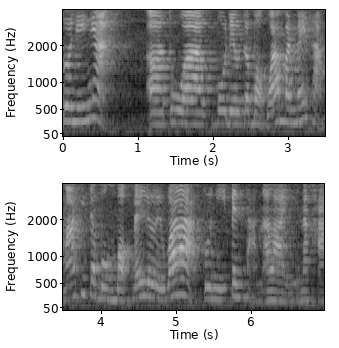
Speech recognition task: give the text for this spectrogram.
ตัวนี้เนี่ย ตัวโมเดลจะบอกว่ามันไม่สามารถที่จะบ่งบอกได้เลยว่าตัวนี้เป็นสารอะไรนะคะ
